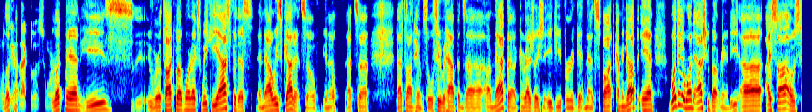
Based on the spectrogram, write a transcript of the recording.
we'll look, see how that goes for him. Look, man, he's we'll talk about more next week. He asked for this, and now he's got it. So you know that's uh that's on him. So we'll see what happens uh, on that. But congratulations, AG, for getting that spot coming up. And one thing I wanted to ask you about, Randy, uh, I saw I was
